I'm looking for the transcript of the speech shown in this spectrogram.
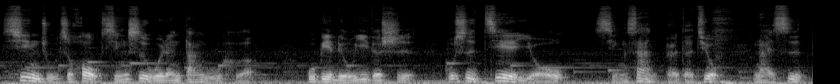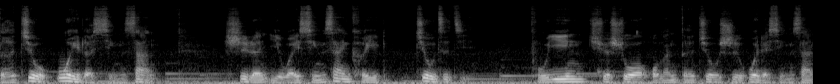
信主之后行事为人当如何。务必留意的是，不是借由行善而得救，乃是得救为了行善。世人以为行善可以救自己，福音却说我们得救是为了行善，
